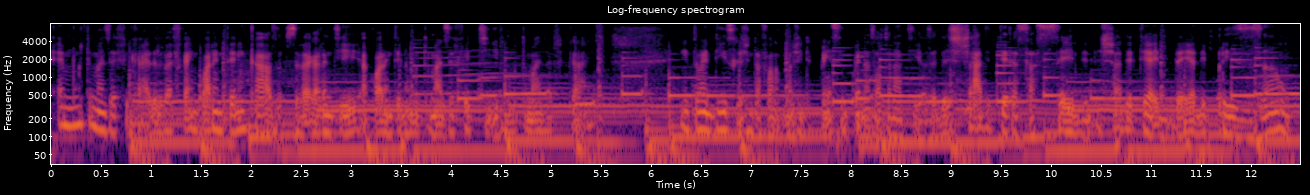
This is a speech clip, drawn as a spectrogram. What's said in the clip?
É muito mais eficaz, ele vai ficar em quarentena em casa, você vai garantir a quarentena muito mais efetiva, muito mais eficaz. Então é disso que a gente está falando quando a gente pensa em penas alternativas, é deixar de ter essa sede, deixar de ter a ideia de prisão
